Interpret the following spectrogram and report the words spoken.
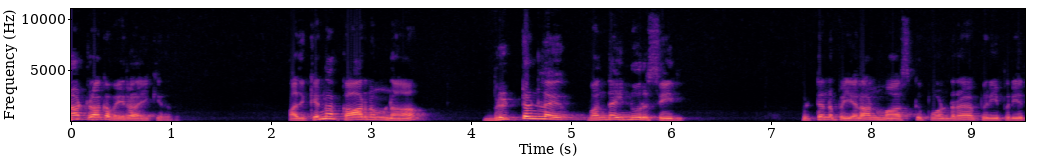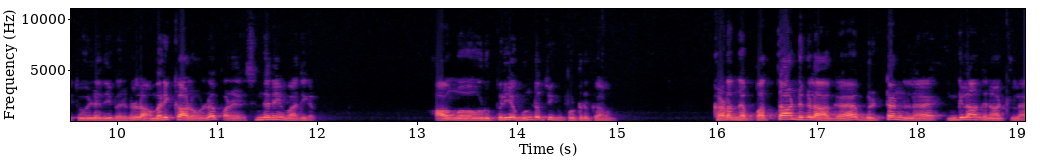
நாட்களாக வைரல் ஆகிக்கிறது அதுக்கு என்ன காரணம்னா பிரிட்டனில் வந்த இன்னொரு செய்தி. பிரிட்டன் இப்போ எலான் மாஸ்க் போன்ற பெரிய பெரிய தொழிலதிபர்கள் அமெரிக்காவில் உள்ள பல சிந்தனைவாதிகள் அவங்க ஒரு பெரிய குண்டை தூக்கி போட்டிருக்காங்க. கடந்த பத்தாண்டுகளாக பிரிட்டனில் இங்கிலாந்து நாட்டில்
